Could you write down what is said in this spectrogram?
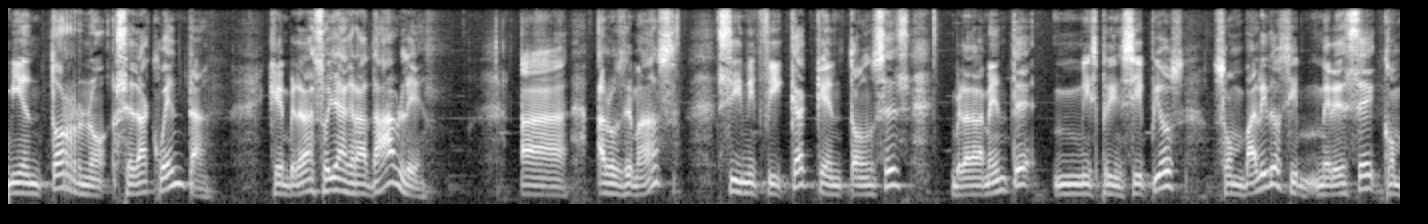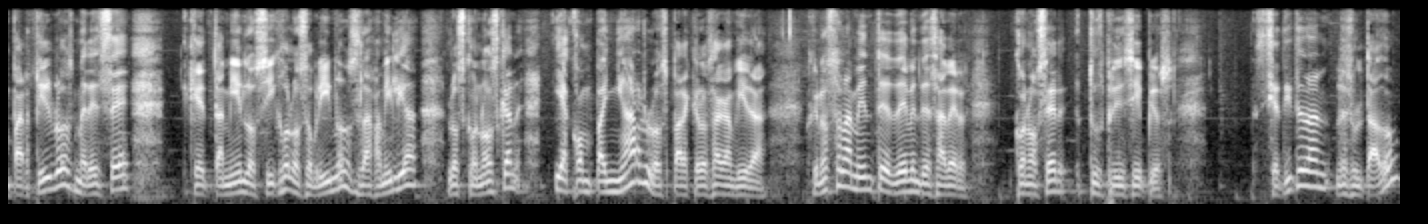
mi entorno se da cuenta que en verdad soy agradable a, a los demás, significa que entonces verdaderamente mis principios son válidos y merece compartirlos, merece que también los hijos, los sobrinos, la familia los conozcan y acompañarlos para que los hagan vida. Porque no solamente deben de saber conocer tus principios, si a ti te dan resultado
